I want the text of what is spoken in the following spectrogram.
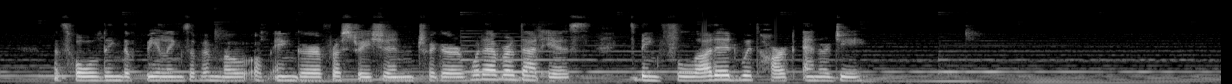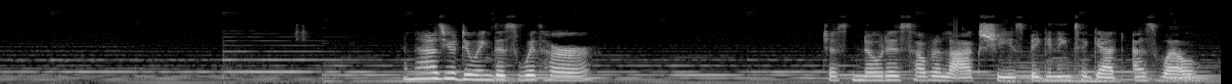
that's holding the feelings of emo- of anger, frustration, trigger, whatever that is, it's being flooded with heart energy And as you're doing this with her, just notice how relaxed she is beginning to get as well.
